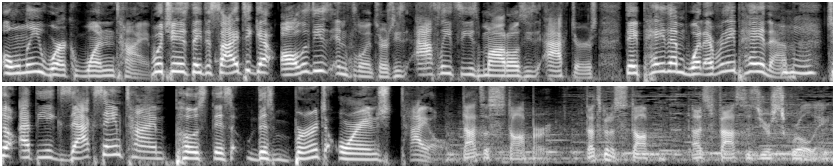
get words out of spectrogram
only work one time, which is they decide to get all of these influencers, these athletes, these models, these actors. They pay them whatever they pay them mm-hmm. to at the exact same time post this this burnt orange tile. That's a stopper. That's going to stop as fast as you're scrolling.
